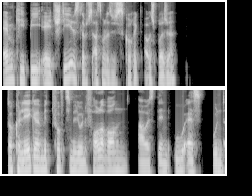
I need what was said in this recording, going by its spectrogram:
MKBHD, das ist, glaube ich, das erste Mal, dass ich es korrekt ausspreche. Der Kollege mit 15 Millionen Followern aus den US und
